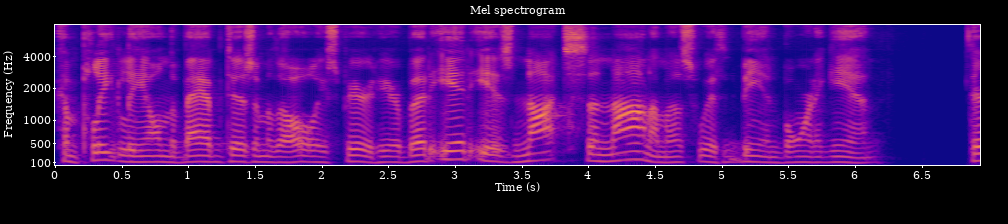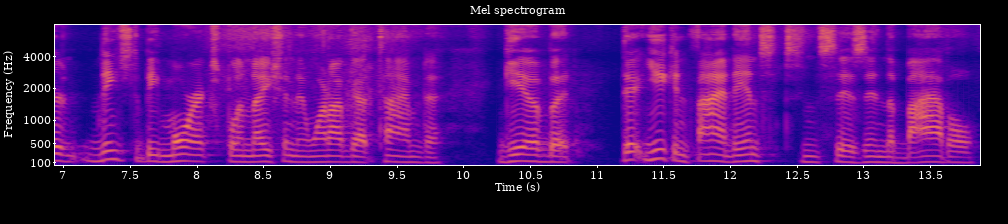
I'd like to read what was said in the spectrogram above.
completely on the baptism of the Holy Spirit here, but it is not synonymous with being born again. There needs to be more explanation than what I've got time to give, but there, you can find instances in the Bible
